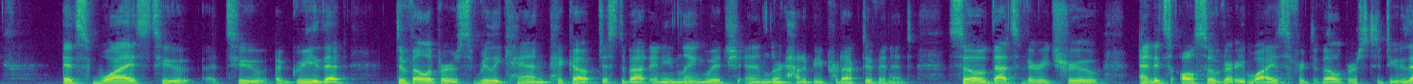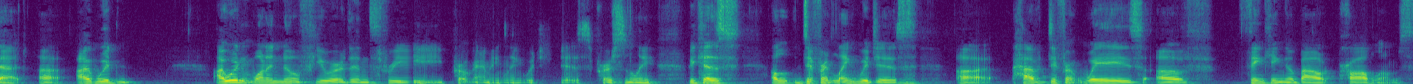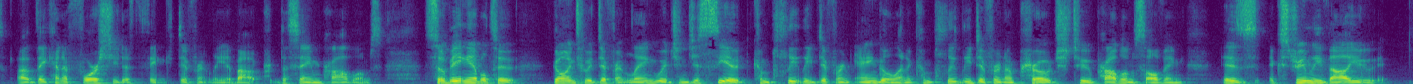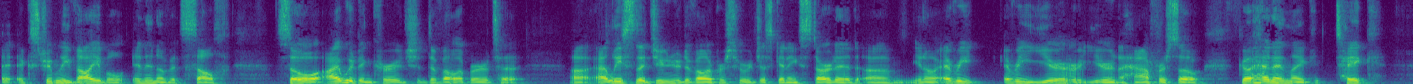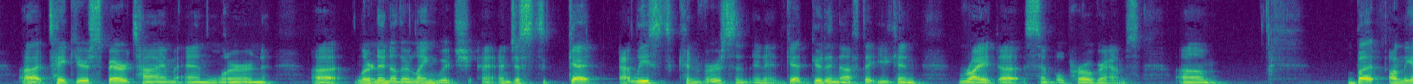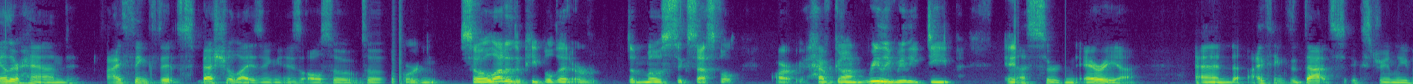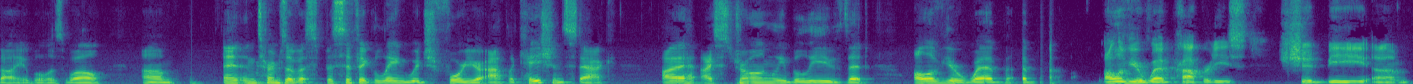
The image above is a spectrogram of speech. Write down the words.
it's wise to to agree that developers really can pick up just about any language and learn how to be productive in it. So that's very true. And it's also very wise for developers to do that. Uh, I wouldn't. I wouldn't want to know fewer than three programming languages personally, because uh, different languages uh, have different ways of thinking about problems. Uh, they kind of force you to think differently about pr- the same problems. So being able to go into a different language and just see a completely different angle and a completely different approach to problem solving is extremely value extremely valuable in and of itself so I would encourage a developer to, uh, at least the junior developers who are just getting started, um, you know, every every year or year and a half or so, go ahead and like take uh, take your spare time and learn uh, learn another language and just get at least conversant in it. Get good enough that you can write uh, simple programs. Um, but on the other hand, I think that specializing is also so important. So a lot of the people that are the most successful are have gone really, really deep in a certain area, and I think that that's extremely valuable as well. Um, and in terms of a specific language for your application stack, I, I strongly believe that all of your web all of your web properties should be. Um,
